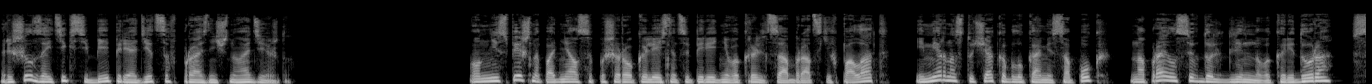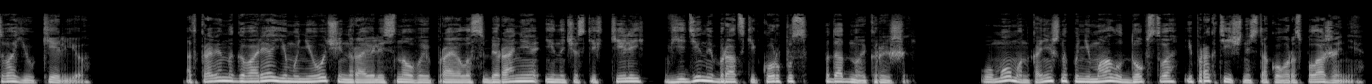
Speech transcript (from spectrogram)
решил зайти к себе переодеться в праздничную одежду. Он неспешно поднялся по широкой лестнице переднего крыльца братских палат и, мерно стуча каблуками сапог, направился вдоль длинного коридора в свою келью. Откровенно говоря, ему не очень нравились новые правила собирания иноческих келей в единый братский корпус под одной крышей. Умом он, конечно, понимал удобство и практичность такого расположения,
